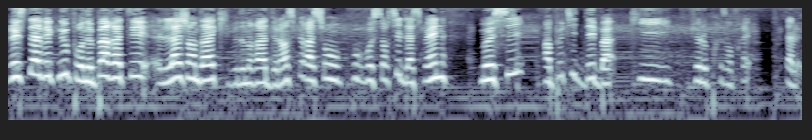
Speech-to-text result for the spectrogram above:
Restez avec nous pour ne pas rater l'agenda qui vous donnera de l'inspiration pour vos sorties de la semaine, mais aussi un petit débat qui, je le présenterai tout à l'heure.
